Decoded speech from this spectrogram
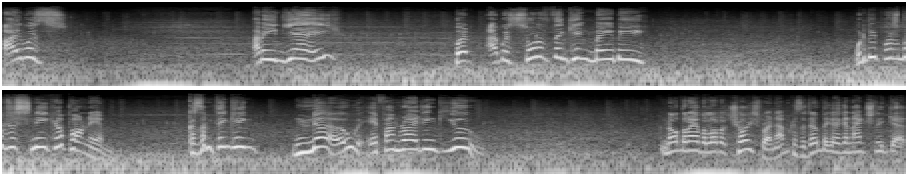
I was. I mean, yay. But I was sort of thinking maybe. Would it be possible to sneak up on him? Because I'm thinking, no, if I'm riding you. Not that I have a lot of choice right now, because I don't think I can actually get.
